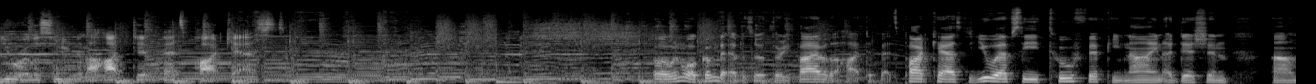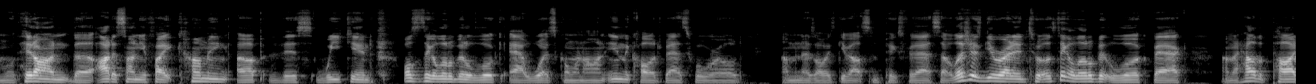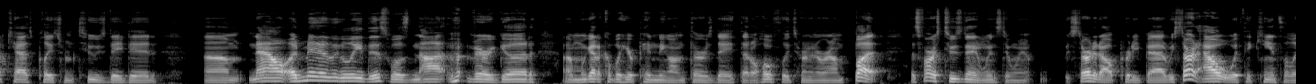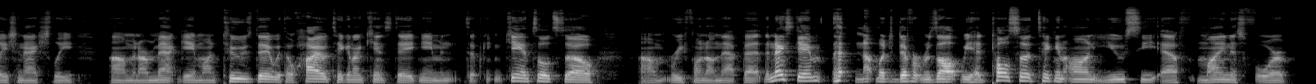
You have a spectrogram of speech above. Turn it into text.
You are listening to the Hot Tip Bets podcast. Hello and welcome to episode 35 of the Hot Tip Bets podcast, UFC 259 edition. Um, we'll hit on the Adesanya fight coming up this weekend. We'll also take a little bit of look at what's going on in the college basketball world. Um, and as always, give out some picks for that. So let's just get right into it. Let's take a little bit look back um, at how the podcast plays from Tuesday did. Um, now, admittedly, this was not very good. Um, we got a couple here pending on Thursday that'll hopefully turn it around. But as far as Tuesday and Wednesday went, we started out pretty bad. We started out with a cancellation actually um, in our MAC game on Tuesday with Ohio taking on Kent State. Game ends up getting canceled, so um, refund on that bet. The next game, not much different result. We had Tulsa taking on UCF minus four.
